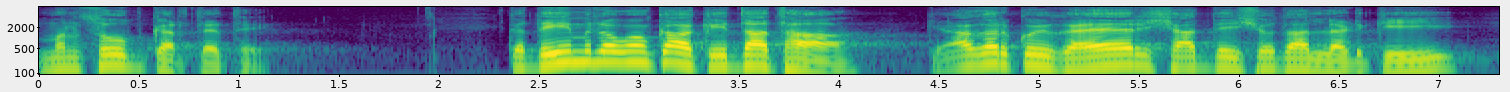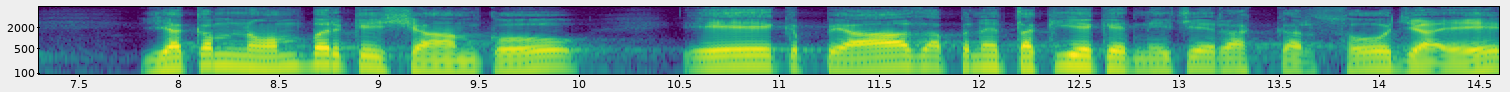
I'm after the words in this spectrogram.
मंसूब करते थे। कदीम लोगों का अकीदा था कि अगर कोई गैर शादीशुदा लड़की यकम नवंबर की शाम को एक प्याज अपने तकिए के नीचे रख कर सो जाए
